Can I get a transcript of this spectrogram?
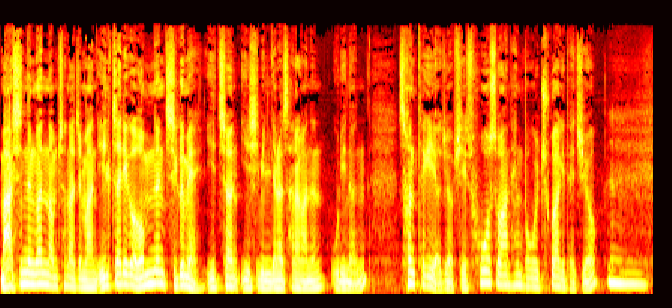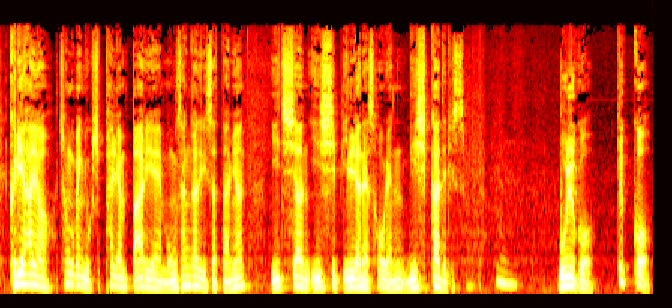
맛있는 건 넘쳐나지만 일자리가 없는 지금의 2021년을 살아가는 우리는 선택의 여지 없이 소소한 행복을 추구하게 되지요. 그리하여 1968년 파리에 몽상가들이 있었다면 2021년의 서울에는 미식가들이 있습니다. 물고 뜯고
